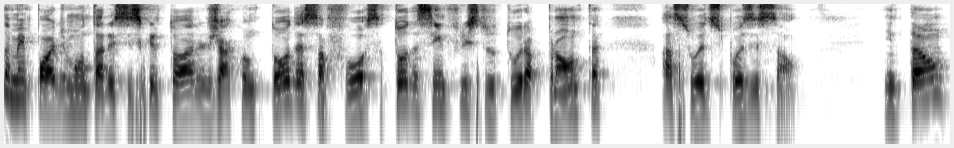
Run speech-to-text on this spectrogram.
também pode montar esse escritório já com toda essa força, toda essa infraestrutura pronta à sua disposição. Então,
